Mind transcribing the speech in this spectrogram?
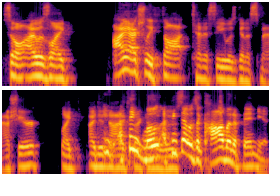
So I was like, I actually thought Tennessee was going to smash here. Like I did not. I think expect mo- to I think that was a common opinion.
